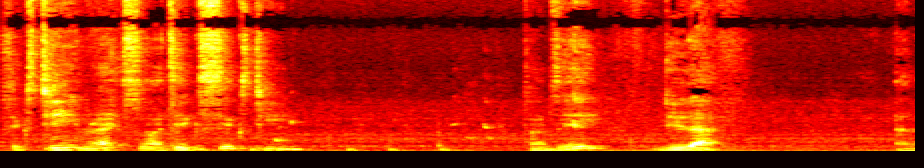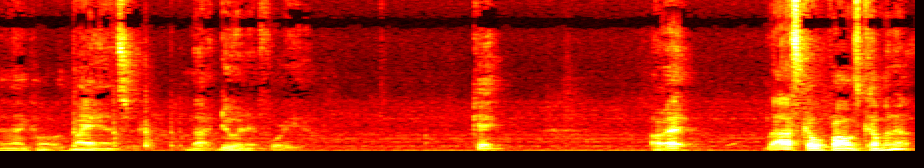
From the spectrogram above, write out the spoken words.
16, right? So I take 16 times 8, do that. And then I come up with my answer. I'm not doing it for you. Okay? All right. Last couple problems coming up.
